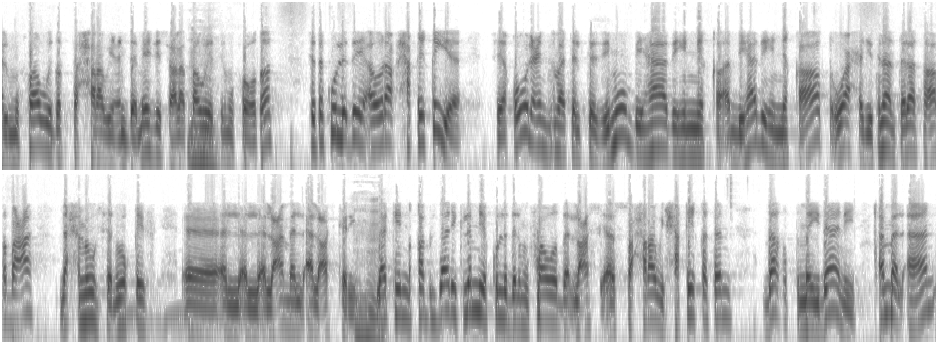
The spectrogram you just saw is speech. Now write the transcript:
المفاوض الصحراوي عندما يجلس على طاولة المفاوضات ستكون لديه أوراق حقيقية سيقول عندما تلتزمون بهذه النقاط بهذه النقاط واحد اثنان ثلاثة أربعة نحن سنوقف آه، العمل العسكري. لكن قبل ذلك لم يكن لدى المفاوض الصحراوي حقيقة ضغط ميداني. أما الآن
